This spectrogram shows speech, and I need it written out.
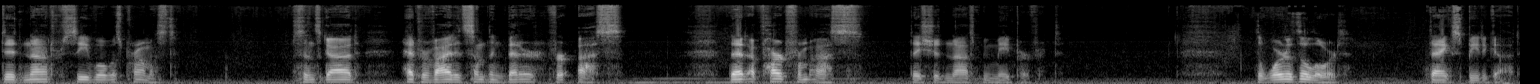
did not receive what was promised, since God had provided something better for us, that apart from us they should not be made perfect. The word of the Lord. Thanks be to God.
